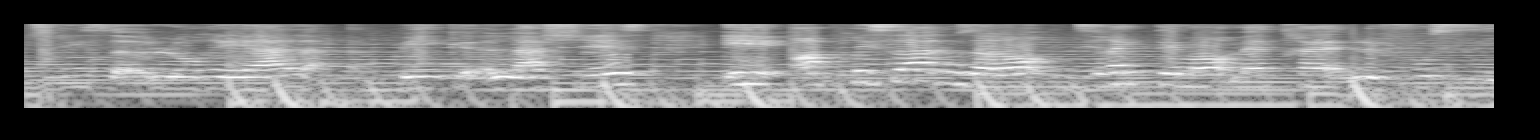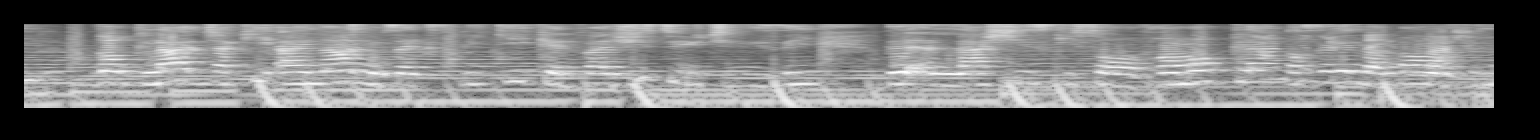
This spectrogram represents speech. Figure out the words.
J'utilise L'Oréal Big Lashes. Et après ça, nous allons directement mettre le faux cils. Donc là, Jackie Aina nous a expliqué qu'elle va juste utiliser des lashes qui sont vraiment clairs parce qu'elle n'a pas envie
